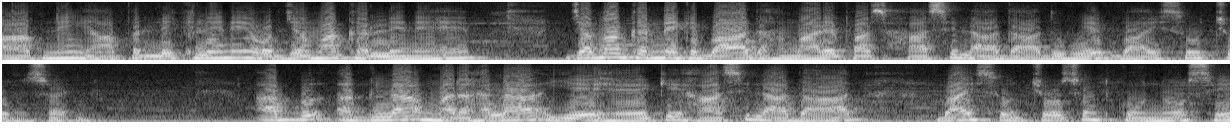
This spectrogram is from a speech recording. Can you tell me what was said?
आपने यहाँ पर लिख लेने और जमा कर लेने हैं। जमा करने के बाद हमारे पास हासिल आदाद हुए बाईस अब अगला मरहला ये है कि हासिल आदाद बाईस को नौ से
